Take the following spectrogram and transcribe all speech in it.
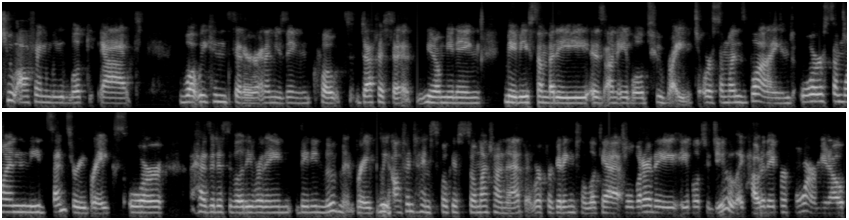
too often we look at what we consider, and I'm using quotes, deficit, you know, meaning maybe somebody is unable to write, or someone's blind, or someone needs sensory breaks, or has a disability where they they need movement break we oftentimes focus so much on that that we're forgetting to look at well what are they able to do? Like how do they perform? You know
